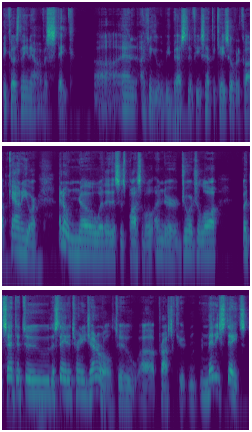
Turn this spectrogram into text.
because they now have a stake. Uh, and I think it would be best if he sent the case over to Cobb County, or I don't know whether this is possible under Georgia law, but sent it to the state attorney general to uh, prosecute. In many states,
